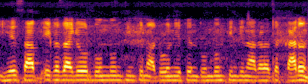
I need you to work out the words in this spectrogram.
हे साप एका जागेवर दोन दोन तीन तीन आढळून येते आणि दोन दोन तीन तीन आढळाचं कारण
